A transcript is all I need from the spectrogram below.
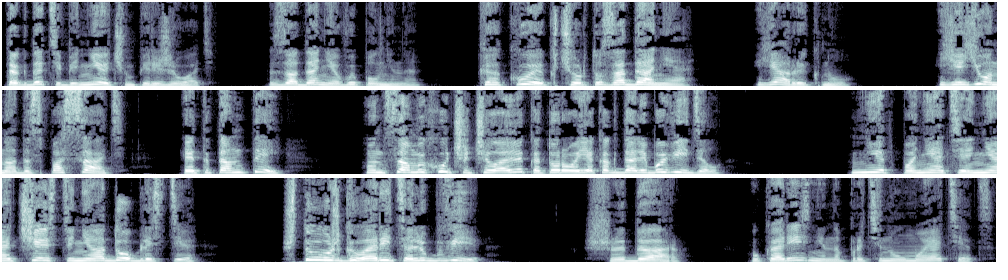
«Тогда тебе не о чем переживать. Задание выполнено». «Какое к черту задание?» Я рыкнул. «Ее надо спасать! Этот Антей он самый худший человек, которого я когда-либо видел. Нет понятия ни о чести, ни о доблести. Что уж говорить о любви. Шедар, укоризненно протянул мой отец.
